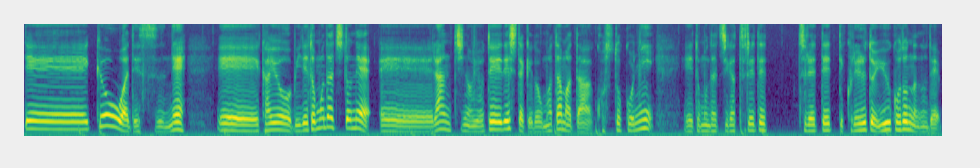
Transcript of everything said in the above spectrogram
で今日はですねえー、火曜日で友達とね、えー、ランチの予定でしたけどまたまたコストコに、えー、友達が連れて連れてってくれるということなので、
